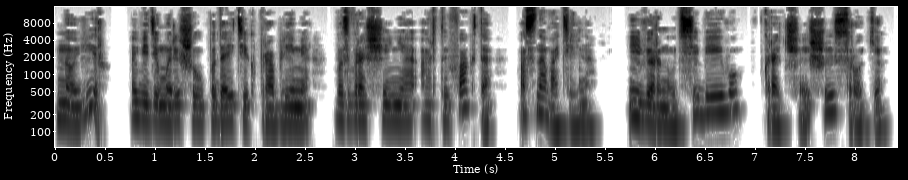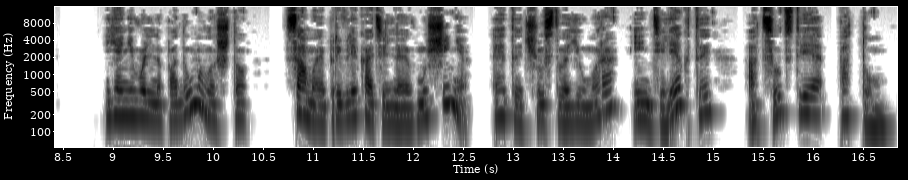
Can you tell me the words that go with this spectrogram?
Но Вир, видимо, решил подойти к проблеме возвращения артефакта основательно и вернуть себе его в кратчайшие сроки. Я невольно подумала, что самое привлекательное в мужчине — это чувство юмора, интеллект и отсутствие «потом».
